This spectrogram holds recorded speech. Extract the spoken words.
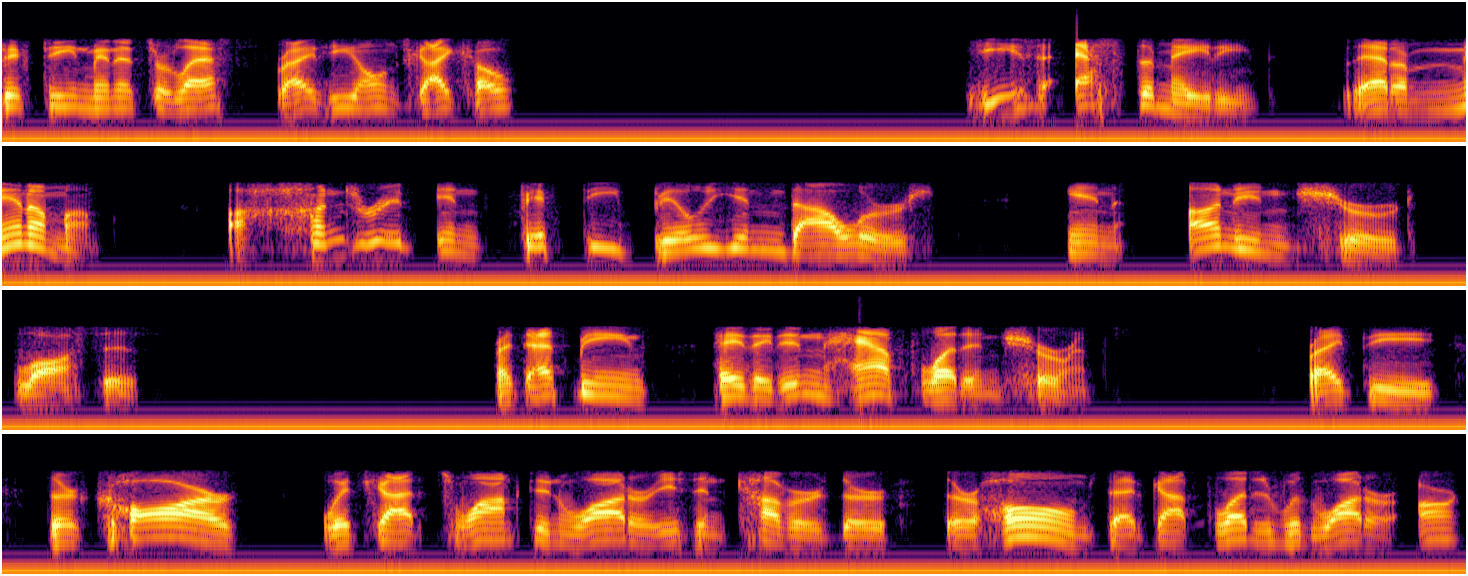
15 minutes or less, right? He owns Geico. He's estimating that a minimum 150 billion dollars in uninsured losses. Right? That means hey, they didn't have flood insurance. Right? The their car which got swamped in water isn't covered. Their their homes that got flooded with water aren't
